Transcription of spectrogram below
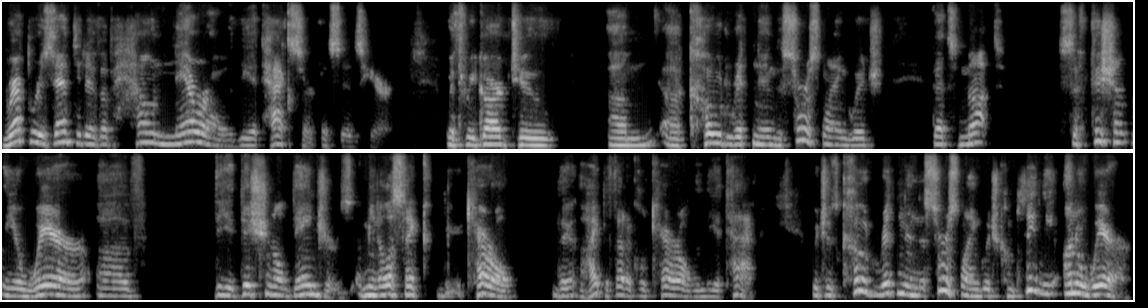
representative of how narrow the attack surface is here with regard to um, uh, code written in the source language that's not sufficiently aware of the additional dangers. I mean, let's take Carol, the, the hypothetical Carol in the attack. which is code written in the source language, completely unaware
